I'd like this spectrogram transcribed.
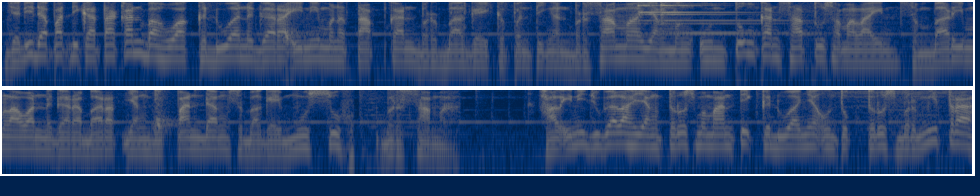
Jadi dapat dikatakan bahwa kedua negara ini menetapkan berbagai kepentingan bersama yang menguntungkan satu sama lain sembari melawan negara barat yang dipandang sebagai musuh bersama. Hal ini jugalah yang terus memantik keduanya untuk terus bermitra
